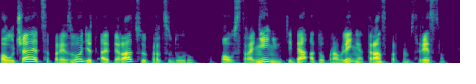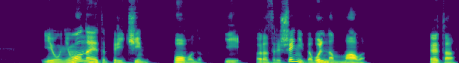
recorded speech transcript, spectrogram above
получается, производит операцию, процедуру по устранению тебя от управления транспортным средством. И у него на это причин, поводов и разрешений довольно мало. Это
